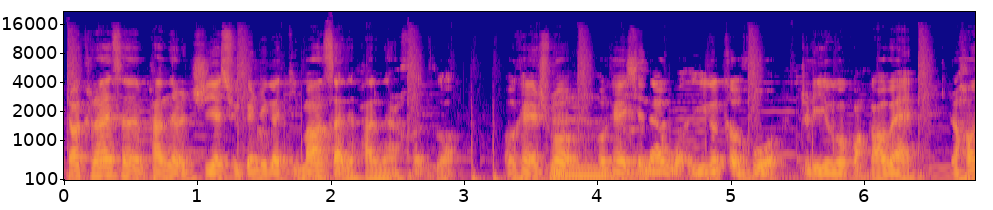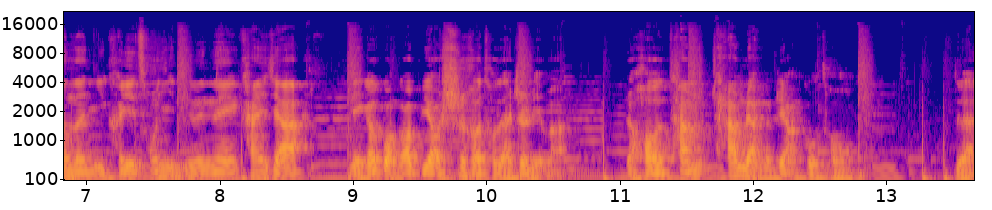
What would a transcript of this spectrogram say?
然后 client side partner 直接去跟这个 demand side partner 合作。OK，说、嗯 OK，现在我的一个客户这里有个广告位，然后呢，你可以从你那那看一下哪个广告比较适合投在这里嘛，然后他们他们两个这样沟通。对，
